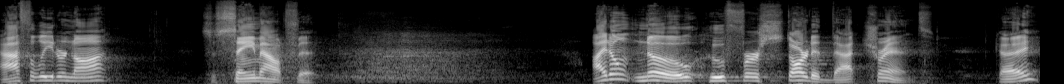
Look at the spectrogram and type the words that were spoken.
Athlete or not, it's the same outfit. I don't know who first started that trend, okay?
